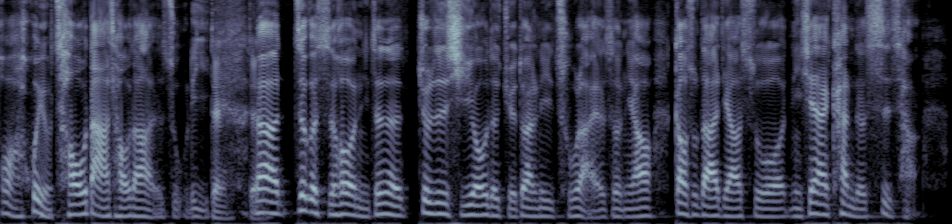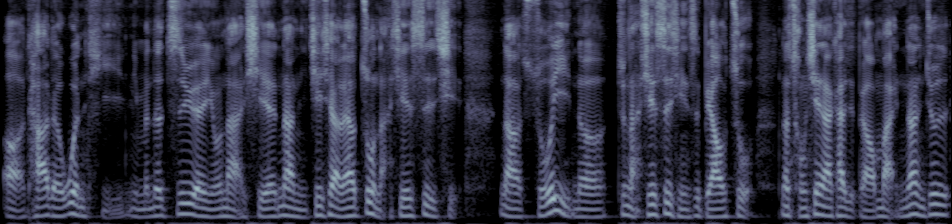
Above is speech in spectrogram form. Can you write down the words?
哇，会有超大超大的阻力。对，那这个时候你真的就是 CEO 的决断力出来的时候，你要告诉大家说，你现在看的市场。啊，他的问题，你们的资源有哪些？那你接下来要做哪些事情？那所以呢，就哪些事情是不要做？那从现在开始不要卖。那你就是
